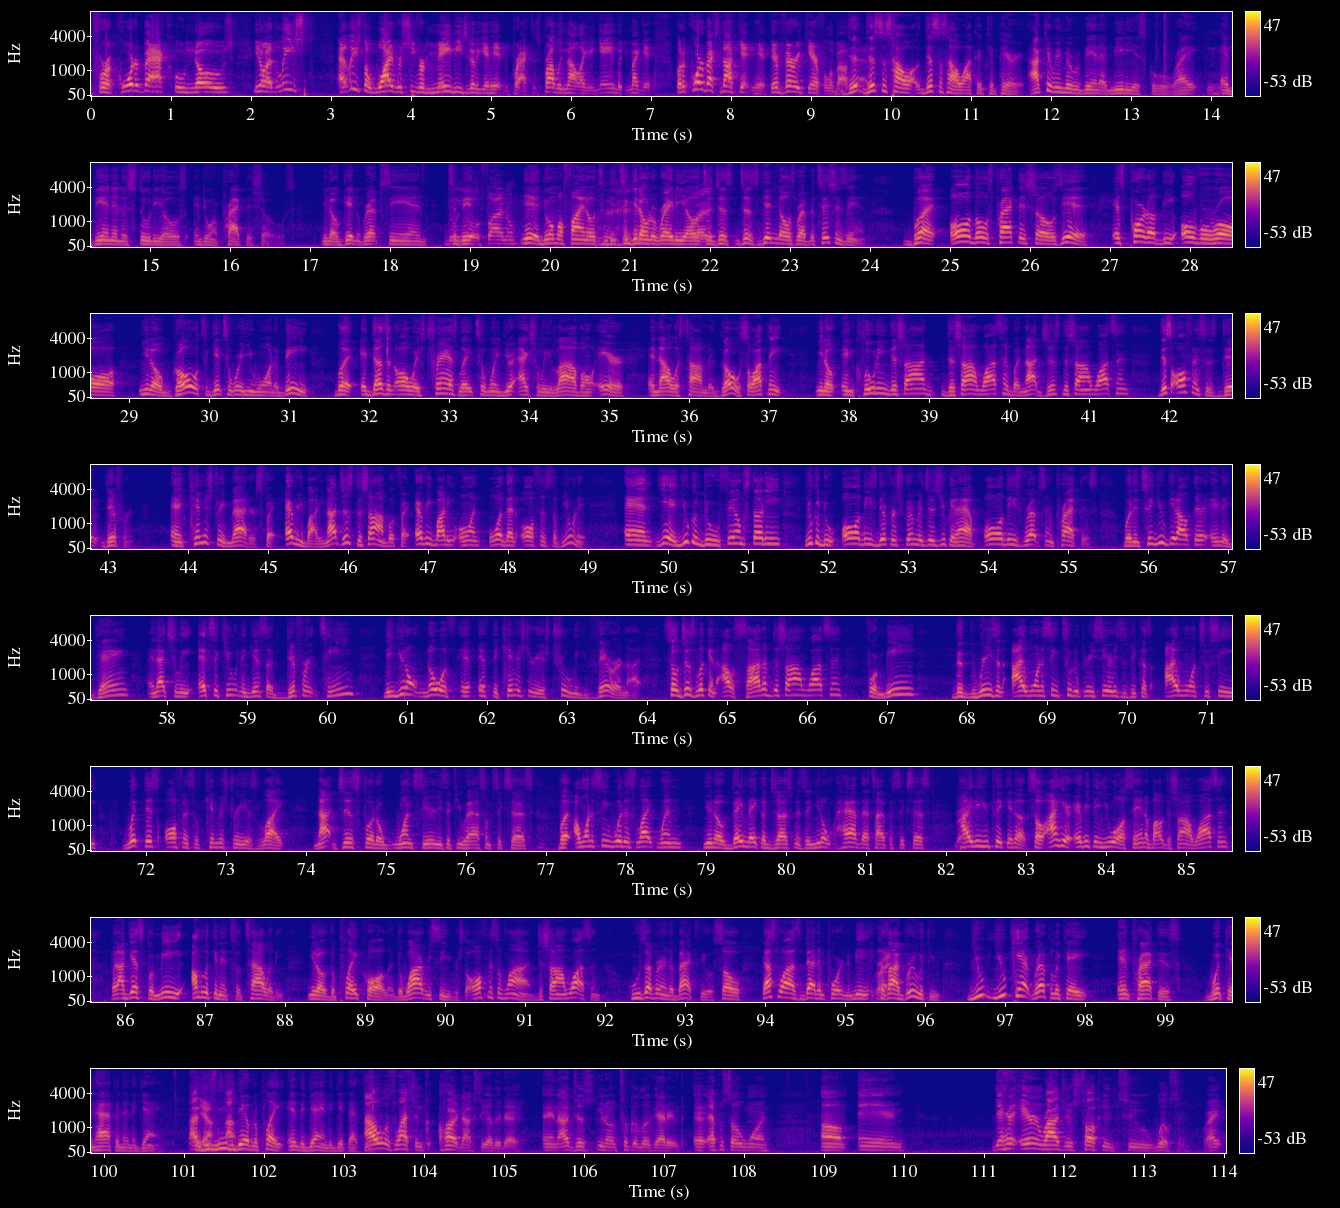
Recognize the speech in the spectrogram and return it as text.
for a quarterback who knows, you know, at least at least a wide receiver maybe he's going to get hit in practice. Probably not like a game, but he might get. But a quarterback's not getting hit. They're very careful about Thi- that. This is how this is how I can compare it. I can remember being at media school, right, Mm-hmm. and being in the studios and doing practice shows. You know, getting reps in to Doing be your little final? Yeah, doing my final to get, to get on the radio to just just getting those repetitions in. But all those practice shows, yeah, it's part of the overall you know goal to get to where you want to be. But it doesn't always translate to when you're actually live on air and now it's time to go. So I think you know, including Deshaun, Deshaun Watson, but not just Deshaun Watson, this offense is di- different. And chemistry matters for everybody, not just Deshaun, but for everybody on, on that offensive unit. And yeah, you can do film study, you can do all these different scrimmages, you can have all these reps in practice. But until you get out there in the game and actually executing against a different team, then you don't know if, if, if the chemistry is truly there or not. So just looking outside of Deshaun Watson, for me, the reason I want to see two to three series is because I want to see what this offensive chemistry is like not just for the one series if you have some success, but I want to see what it's like when you know they make adjustments and you don't have that type of success. How do you pick it up? So I hear everything you all saying about Deshaun Watson, but I guess for me, I'm looking at totality. You know, the play calling, the wide receivers, the offensive line, Deshaun Watson, who's ever in the backfield. So that's why it's that important to me because Right. I agree with you. You you can't replicate in practice what can happen in the game. I you just- need I- to be able to play in the game to get that. Feeling. I was watching Hard Knocks the other day, and I just you know took a look at it, at episode one, um, and they had Aaron Rodgers talking to Wilson, right?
